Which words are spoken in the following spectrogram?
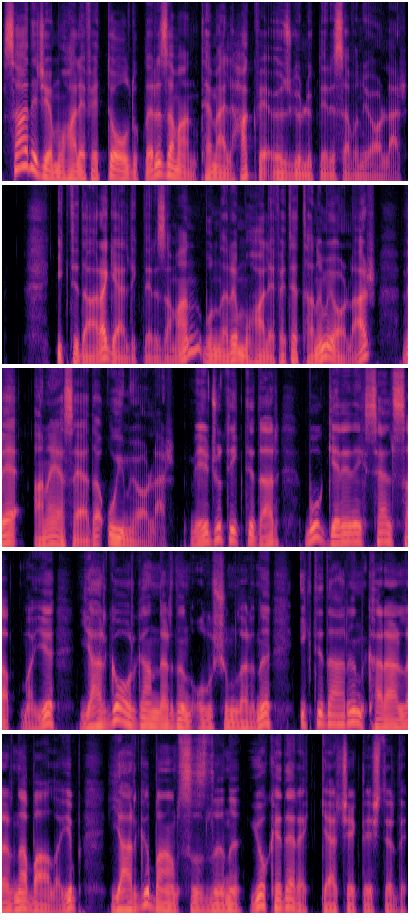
sadece muhalefette oldukları zaman temel hak ve özgürlükleri savunuyorlar. İktidara geldikleri zaman bunları muhalefete tanımıyorlar ve anayasaya da uymuyorlar. Mevcut iktidar bu geleneksel sapmayı yargı organlarının oluşumlarını iktidarın kararlarına bağlayıp yargı bağımsızlığını yok ederek gerçekleştirdi.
